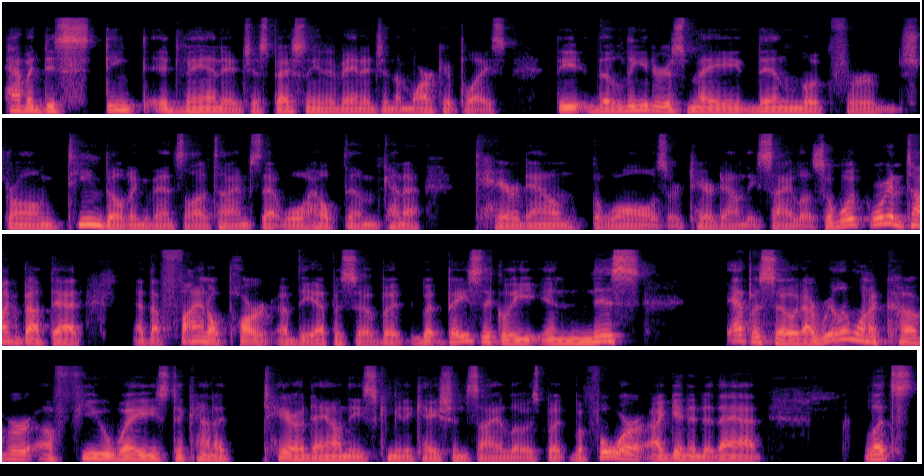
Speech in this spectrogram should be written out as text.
have a distinct advantage, especially an advantage in the marketplace. The, the leaders may then look for strong team building events a lot of times that will help them kind of tear down the walls or tear down these silos. So we're, we're going to talk about that at the final part of the episode. But but basically, in this episode, I really want to cover a few ways to kind of tear down these communication silos. But before I get into that, let's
